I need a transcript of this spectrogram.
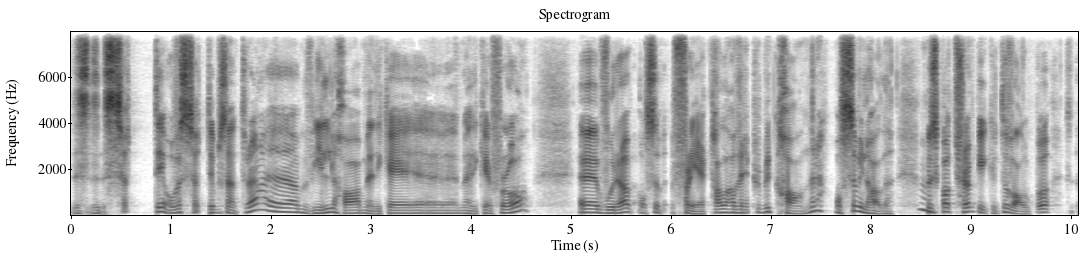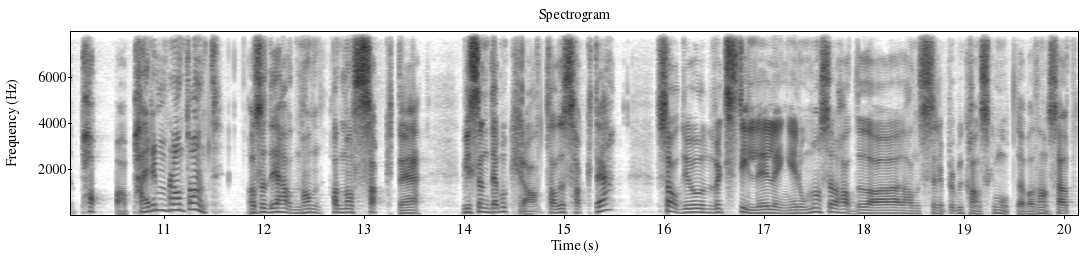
70 70, over 70% tror jeg, eh, vil ha Medicare, Medicare for all. Eh, hvorav også flertallet av republikanere også vil ha det. Husk på at Trump gikk ut til valg på pappaperm, blant annet. Altså det hadde man, hadde man sagt det Hvis en demokrat hadde sagt det, så hadde det jo vært stille lenge i rommet, og så hadde da hans republikanske motdebattant sagt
